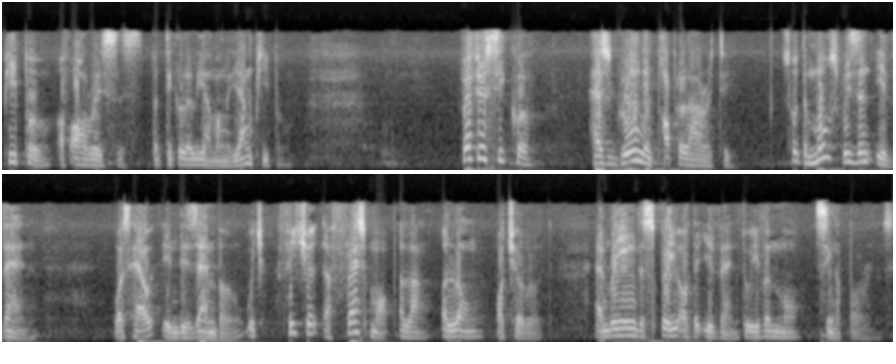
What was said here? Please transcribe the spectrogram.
people of all races, particularly among the young people. Refuge Seeker has grown in popularity. So the most recent event was held in December, which featured a flash mob along, along Orchard Road and bringing the spirit of the event to even more Singaporeans.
